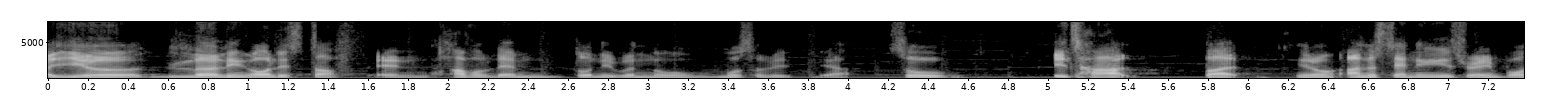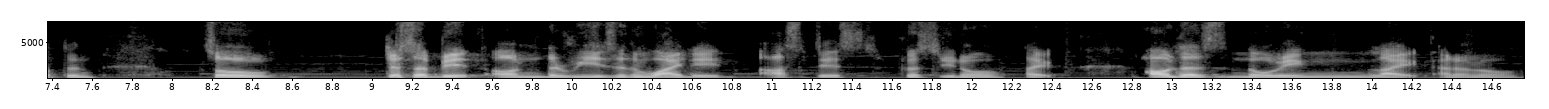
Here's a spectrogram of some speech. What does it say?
a year learning all this stuff, and half of them don't even know most of it. Yeah, so it's hard, but you know, understanding is very important. So just a bit on the reason why they ask this, because you know, like how does knowing like I don't know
